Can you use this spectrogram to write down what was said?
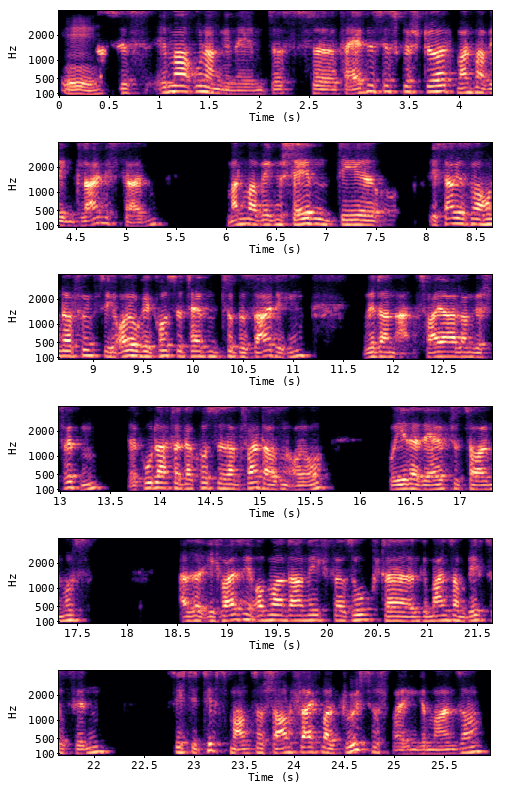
Mhm. Das ist immer unangenehm. Das äh, Verhältnis ist gestört, manchmal wegen Kleinigkeiten manchmal wegen Schäden, die, ich sage jetzt mal 150 Euro gekostet hätten zu beseitigen, wird dann zwei Jahre lang gestritten. Der Gutachter, der kostet dann 2000 Euro, wo jeder die Hälfte zahlen muss. Also ich weiß nicht, ob man da nicht versucht, einen gemeinsamen Weg zu finden, sich die Tipps mal anzuschauen, vielleicht mal durchzusprechen gemeinsam.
